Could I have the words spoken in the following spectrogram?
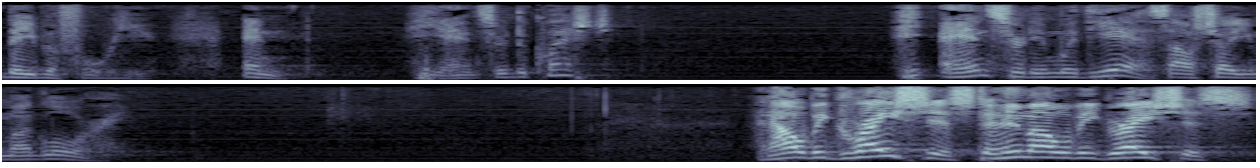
be before you. And he answered the question. He answered him with, yes, I'll show you my glory. And I will be gracious to whom I will be gracious.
